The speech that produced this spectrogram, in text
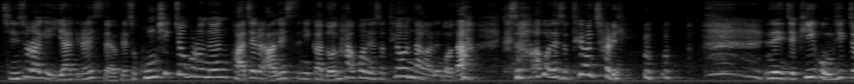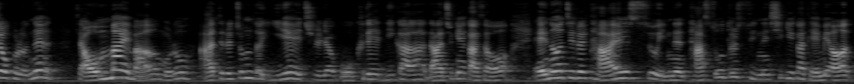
진솔하게 이야기를 했어요. 그래서 공식적으로는 과제를 안 했으니까 넌 학원에서 퇴원당하는 거다. 그래서 학원에서 퇴원 처리. 근데 이제 비공식적으로는 자, 엄마의 마음으로 아들을 좀 더 이해해 주려고 그래 네가 나중에 가서 에너지를 다 할 수 있는 다 쏟을 수 있는 시기가 되면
